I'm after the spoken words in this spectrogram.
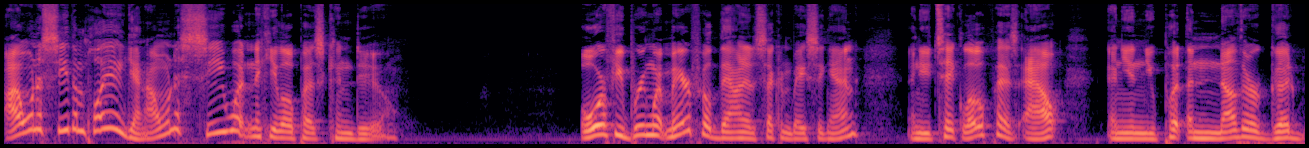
I want to see them play again. I want to see what Nicky Lopez can do. Or if you bring Whit Merrifield down to second base again and you take Lopez out and you, put another good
